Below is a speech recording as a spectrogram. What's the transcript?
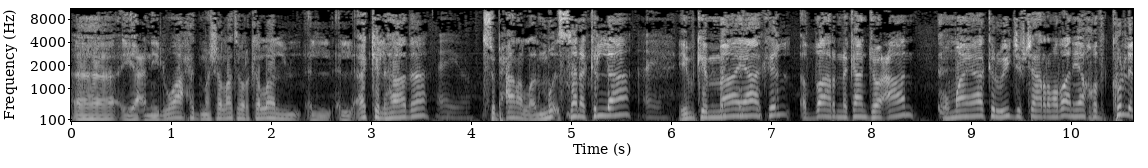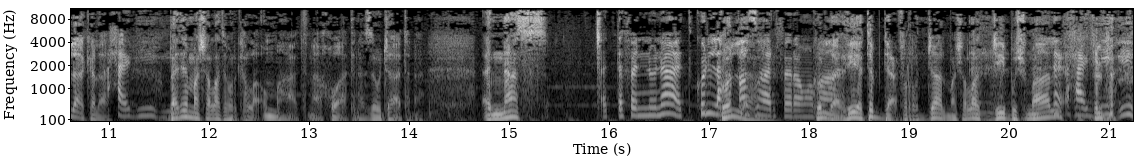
آه يعني الواحد ما شاء الله تبارك الله الأكل هذا أيوه. سبحان الله السنة كلها. يمكن ما ياكل الظاهر إنه كان جوعان وما ياكل ويجي في شهر رمضان ياخذ كل الأكلات. حقيقي. بعدين ما شاء الله تبارك الله أمهاتنا أخواتنا زوجاتنا الناس التفننات كلها, كلها تظهر في رمضان. كلها. هي تبدع في الرجال ما شاء الله تجيب شمال. حقيقي.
